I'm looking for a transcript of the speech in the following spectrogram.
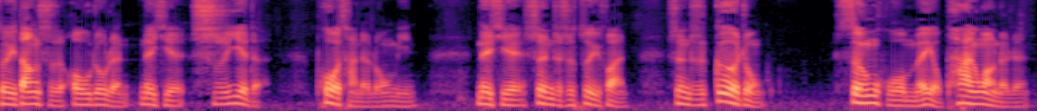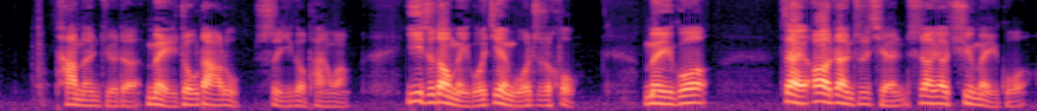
所以，当时欧洲人那些失业的、破产的农民，那些甚至是罪犯，甚至各种生活没有盼望的人，他们觉得美洲大陆是一个盼望。一直到美国建国之后，美国。在二战之前，实际上要去美国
